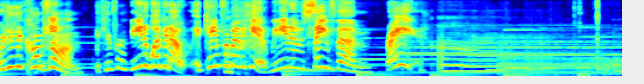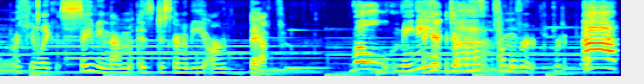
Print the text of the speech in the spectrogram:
Where did it come We need- from? It came from. We need to work it out. It came from over here. We need to save them, right? Um, I feel like saving them is just gonna be our death. Well, maybe. It did it come Uh, over, from over? Where did, Ah,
